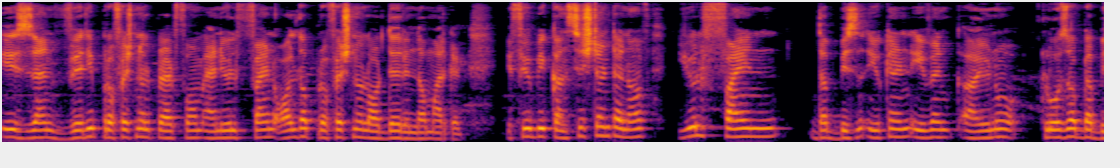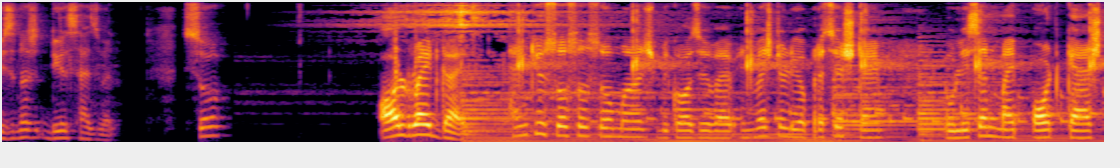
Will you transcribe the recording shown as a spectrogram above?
is a very professional platform and you will find all the professional out there in the market. If you be consistent enough you'll find the business you can even uh, you know close up the business deals as well. So all right guys thank you so so so much because you have invested your precious time to listen my podcast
